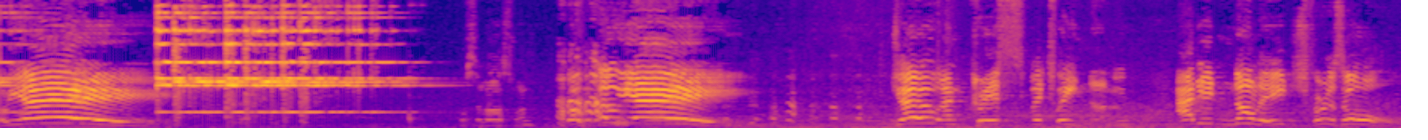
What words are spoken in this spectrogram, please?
Oh yay! What's the last one? Oh, oh yay! Jo and Chris between them added knowledge for us all.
